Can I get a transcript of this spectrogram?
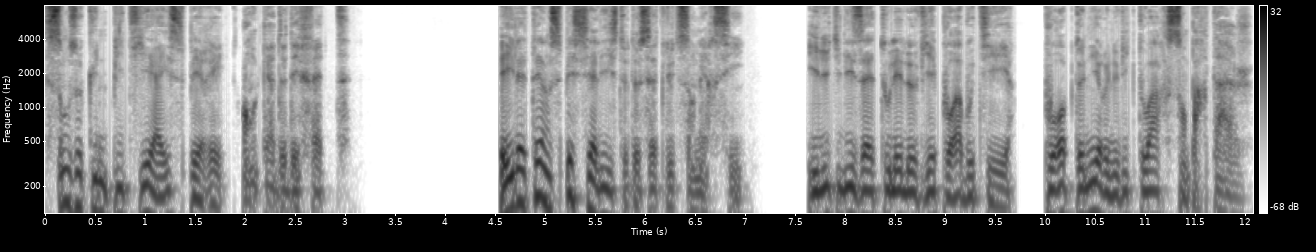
sans aucune pitié à espérer en cas de défaite. Et il était un spécialiste de cette lutte sans merci. Il utilisait tous les leviers pour aboutir, pour obtenir une victoire sans partage.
